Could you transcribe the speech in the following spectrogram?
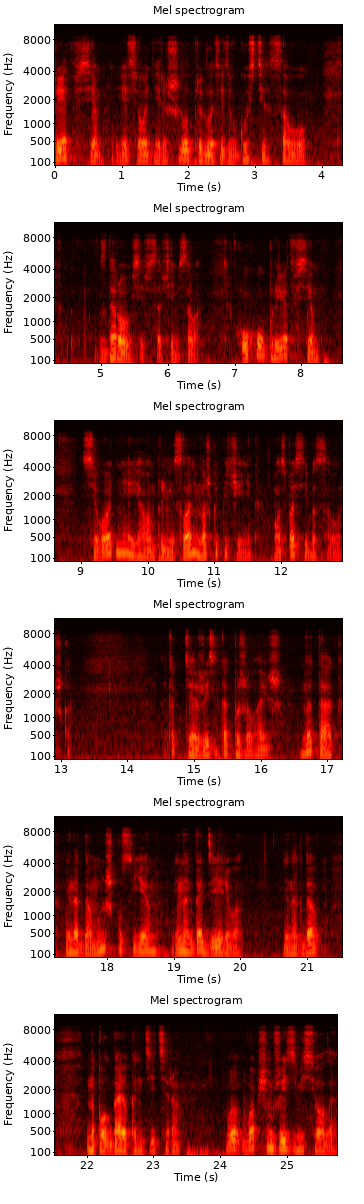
Привет всем! Я сегодня решила пригласить в гости сову. Здоровайся со всеми, сова. Ху-ху, привет всем! Сегодня я вам принесла немножко печенек. О, спасибо, совушка. Как у тебя жизнь, как поживаешь? Ну так, иногда мышку съем, иногда дерево, иногда напугаю кондитера. В, в общем, жизнь веселая.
